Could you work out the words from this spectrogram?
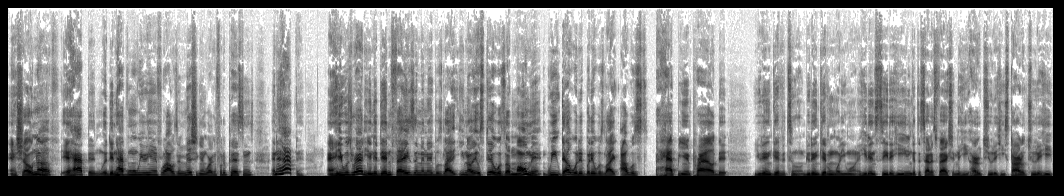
And sure enough, mm-hmm. it happened. Well, it didn't happen when we were here in Florida. I was in Michigan working for the Pistons, and it happened and he was ready and it didn't faze him and it was like you know it was still was a moment we dealt with it but it was like i was happy and proud that you didn't give it to him you didn't give him what he wanted he didn't see that he, he didn't get the satisfaction that he hurt you that he startled you that he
